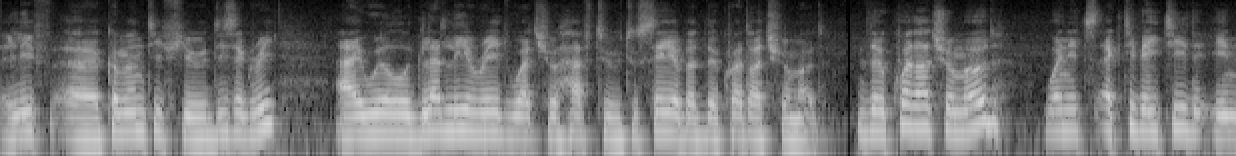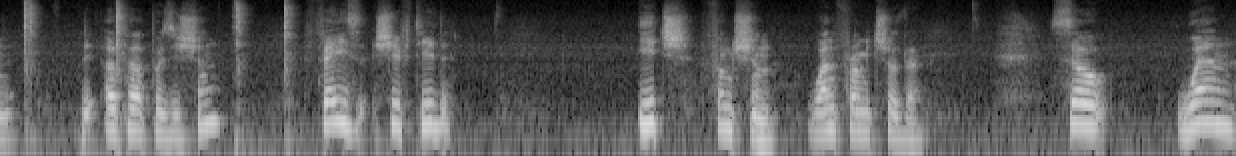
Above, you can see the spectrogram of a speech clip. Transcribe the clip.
leave a comment if you disagree. I will gladly read what you have to, to say about the quadrature mode. The quadrature mode, when it's activated in the upper position, phase shifted each function, one from each other. So when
